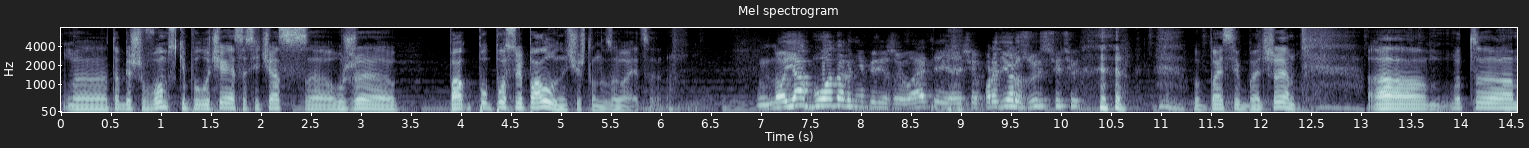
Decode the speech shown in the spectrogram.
Э, то бишь в Омске получается сейчас э, уже по по после полуночи, что называется. Но я бодр, не переживайте, я еще продержусь чуть-чуть. Спасибо большое. А, вот а,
